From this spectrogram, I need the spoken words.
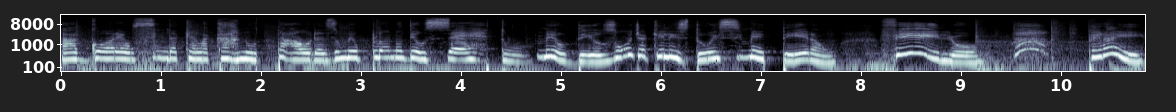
Agora é o fim daquela Carnotaurus. O meu plano deu certo. Meu Deus, onde aqueles dois se meteram? Filho! Peraí.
